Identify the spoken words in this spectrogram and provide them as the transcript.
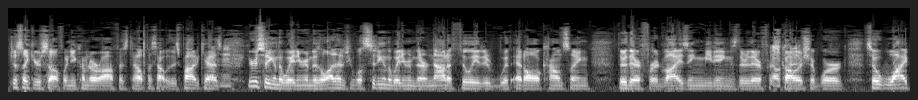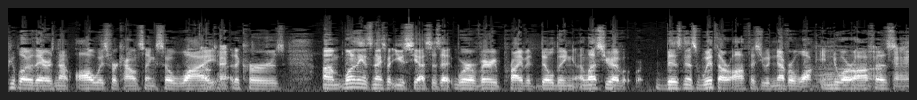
just like yourself, when you come to our office to help us out with these podcasts, mm-hmm. you're sitting in the waiting room. There's a lot of times people sitting in the waiting room that are not affiliated with at all counseling. They're there for advising meetings. They're there for Okay. scholarship work. So why people are there is not always for counseling. So why Okay. it occurs. Um, one thing that's nice about UCS is that we're a very private building. Unless you have business with our office, you would never walk into our Oh, office. okay.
